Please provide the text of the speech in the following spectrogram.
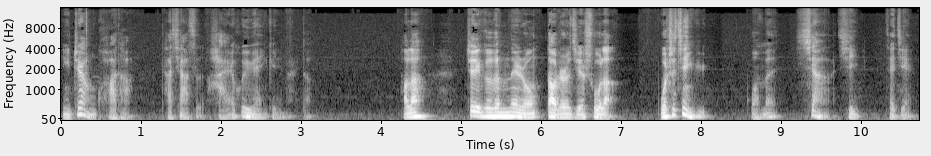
你这样夸他，他下次还会愿意给你买的。好了。这节课的内容到这儿就结束了，我是剑宇，我们下期再见。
